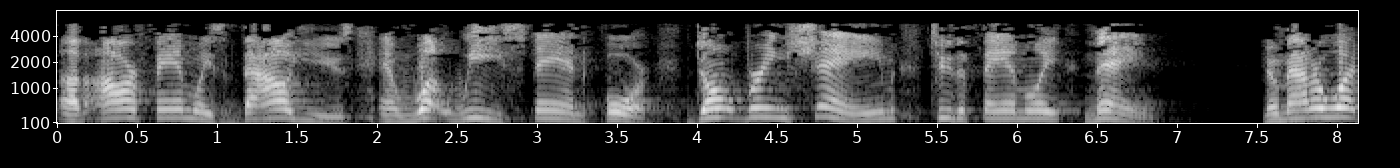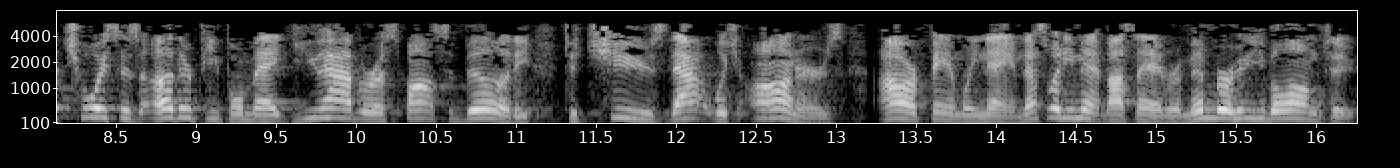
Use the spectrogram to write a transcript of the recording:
of our family's values and what we stand for. Don't bring shame to the family name. No matter what choices other people make, you have a responsibility to choose that which honors our family name. That's what he meant by saying, remember who you belong to.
